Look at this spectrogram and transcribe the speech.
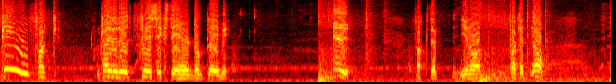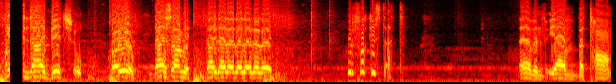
Pew! Fuck. I'm trying to do it 360 here, don't blame me. Eh. Fuck them. You know what? Fuck it. No! Fucking die, bitch! Oh, are you? Die, zombie! Die, die, die, die, die, die! Who the fuck is that? I have an, yeah, I have a baton.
